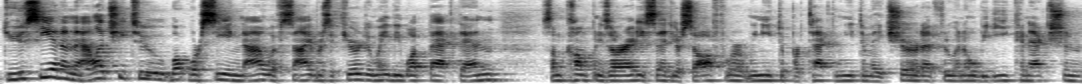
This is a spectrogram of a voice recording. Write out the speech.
Do you see an analogy to what we're seeing now with cybersecurity, maybe what back then? Some companies already said your software we need to protect, we need to make sure that through an OBD connection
